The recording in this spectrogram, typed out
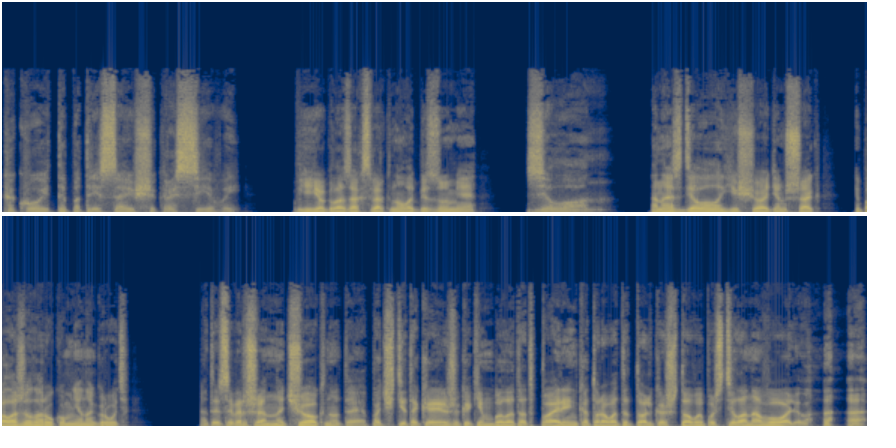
«Какой ты потрясающе красивый!» В ее глазах сверкнуло безумие. «Зелон!» Она сделала еще один шаг и положила руку мне на грудь. «А ты совершенно чокнутая, почти такая же, каким был этот парень, которого ты только что выпустила на волю. Ха-ха!»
